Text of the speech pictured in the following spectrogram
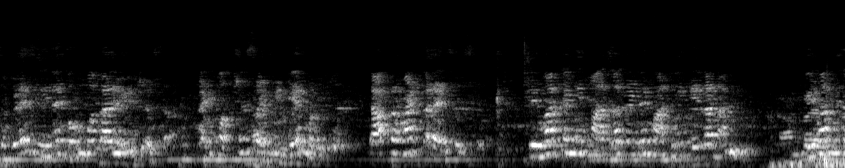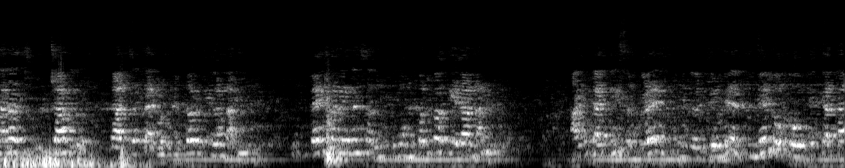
सगळे निर्णय बहुमताने घ्यायचे असतात. आणि पक्षासाठी जे म्हणतो त्याप्रमाणे करायचं असतं. जेव्हा त्यांनी माझा निर्णय मान्य केला नाही तेव्हा मी त्याला विचारलं त्याचं त्याने उत्तर दिलं नाही. कुठल्याही तऱ्हेने संपर्क केला नाही. आणि त्यांनी सगळे जेवढे जुने लोक होते त्यांना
